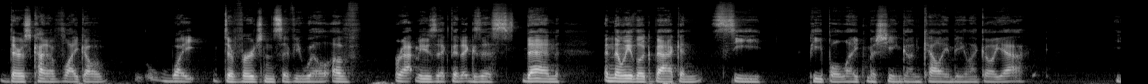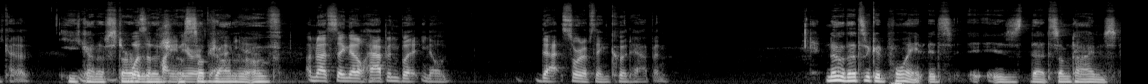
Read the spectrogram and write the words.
there's kind of like a white divergence, if you will, of rap music that exists then. And then we look back and see people like Machine Gun Kelly and being like, oh, yeah, he kind of. He kind of started was a, pioneer a subgenre of, yeah. of. I'm not saying that'll happen, but, you know, that sort of thing could happen. No, that's a good point. It's is that sometimes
